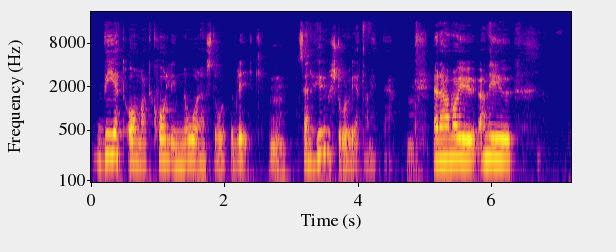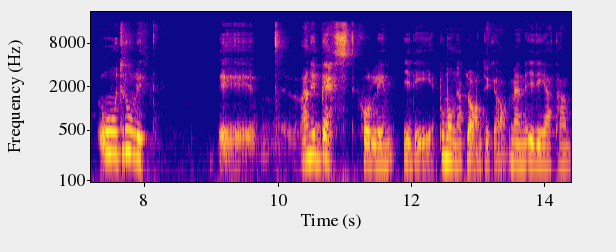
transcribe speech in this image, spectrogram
vet om att Colin når en stor publik. Sen hur stor vet man inte. Men han, var ju, han är ju otroligt... Eh, han är bäst, Colin, i det, på många plan tycker jag. Men i det att han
